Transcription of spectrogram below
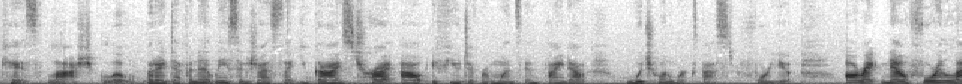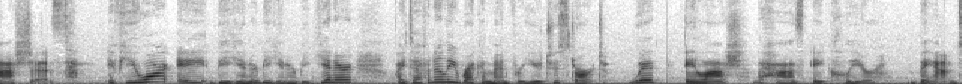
Kiss Lash Glue. But I definitely suggest that you guys try out a few different ones and find out which one works best for you. All right, now for lashes. if you are a beginner, beginner, beginner, I definitely recommend for you to start with a lash that has a clear band.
